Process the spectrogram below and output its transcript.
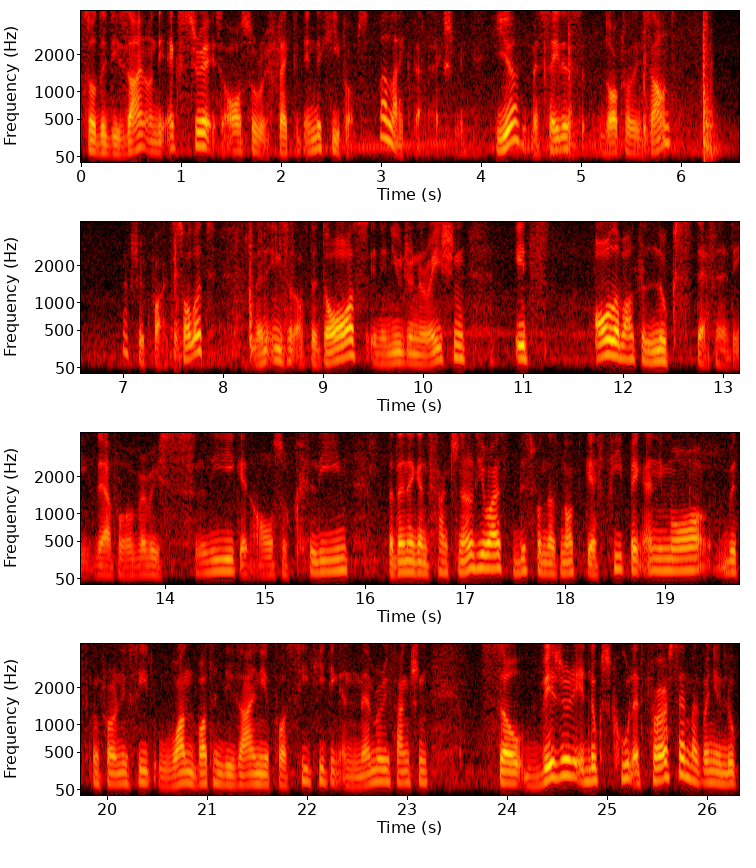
so the design on the exterior is also reflected in the key fobs. I like that actually. Here, Mercedes door closing sound, actually quite solid. And then inside of the doors in the new generation, it's all about the looks definitely. Therefore, very sleek and also clean. But then again, functionality-wise, this one does not get feedback anymore with controlling seat. One button design here for seat heating and memory function. So visually, it looks cool at first, but when you look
